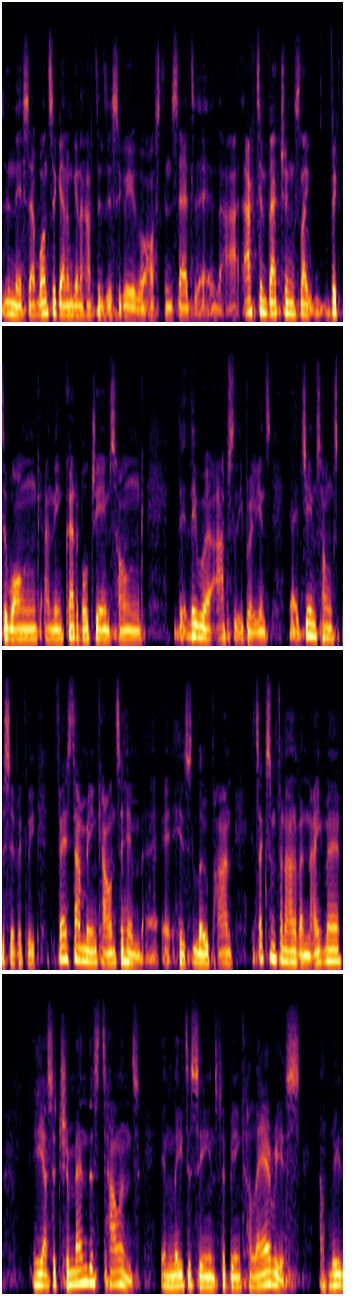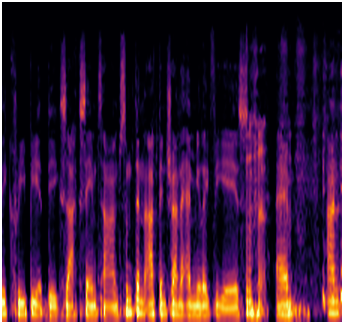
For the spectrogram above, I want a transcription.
in this. Uh, once again, I'm going to have to disagree with what Austin said. Uh, acting veterans like Victor Wong and the incredible James Hong, they, they were absolutely brilliant. Uh, James Hong specifically, the first time we encounter him, uh, his Lo Pan, it's like something out of a nightmare. He has a tremendous talent in later scenes for being hilarious and really creepy at the exact same time. Something I've been trying to emulate for years. um, and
